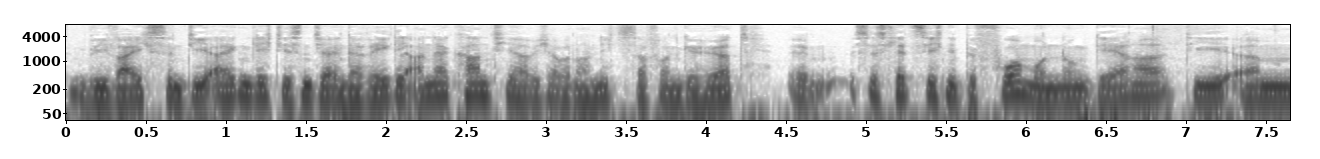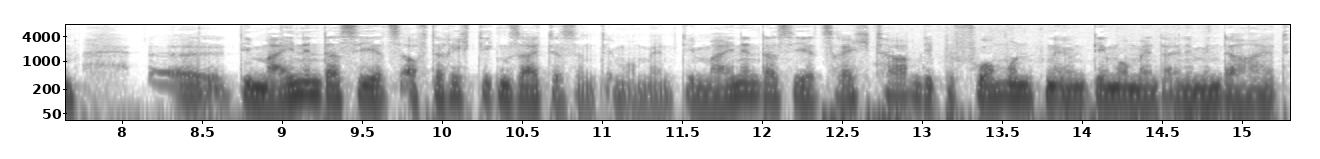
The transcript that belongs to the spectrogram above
Wie weich sind die eigentlich? Die sind ja in der Regel anerkannt. Hier habe ich aber noch nichts davon gehört. Ähm, es ist letztlich eine Bevormundung derer, die ähm, äh, die meinen, dass sie jetzt auf der richtigen Seite sind im Moment. Die meinen, dass sie jetzt Recht haben, die bevormunden in dem Moment eine Minderheit.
